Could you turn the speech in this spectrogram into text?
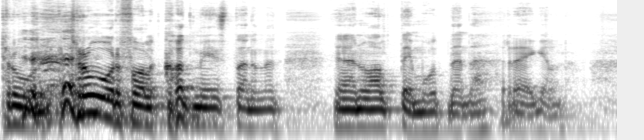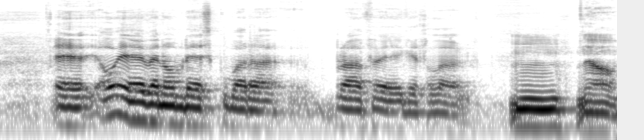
tror, tror folk åtminstone. Men jag är nog alltid emot den där regeln. Eh, och även om det skulle vara bra för eget lag? Mm, ja,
